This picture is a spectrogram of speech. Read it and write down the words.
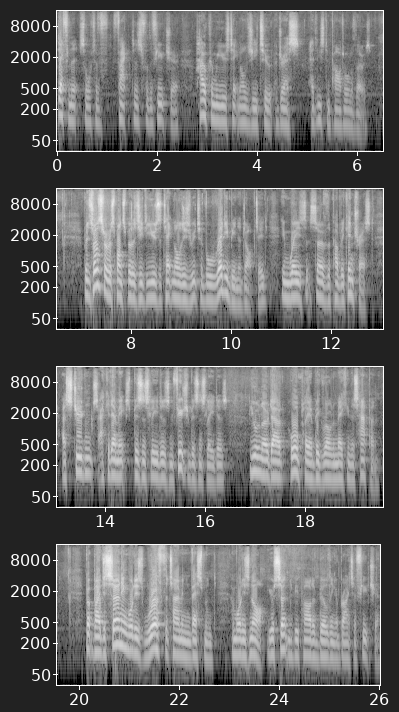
definite sort of factors for the future how can we use technology to address, at least in part, all of those? But it's also a responsibility to use the technologies which have already been adopted in ways that serve the public interest. As students, academics, business leaders, and future business leaders, you'll no doubt all play a big role in making this happen. But by discerning what is worth the time and investment and what is not, you're certain to be part of building a brighter future.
